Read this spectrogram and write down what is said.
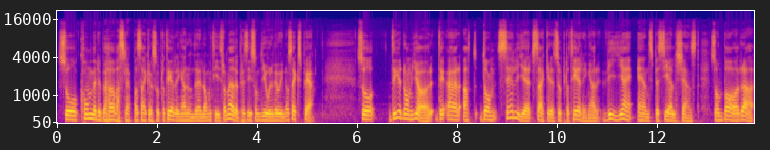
så kommer det behöva släppa säkerhetsuppdateringar under en lång tid framöver, precis som det gjorde med Windows XP. Så det de gör, det är att de säljer säkerhetsuppdateringar via en speciell tjänst som bara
